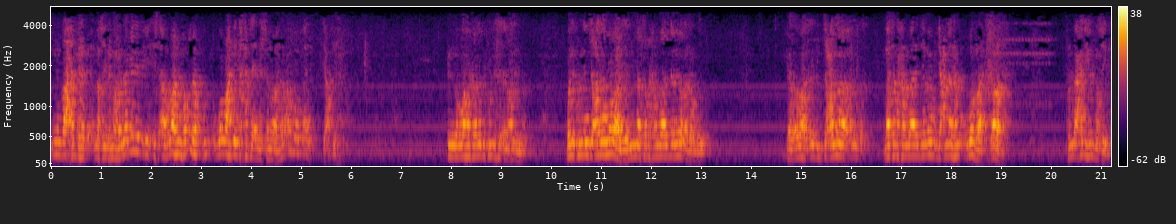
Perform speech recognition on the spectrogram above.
من ضاع حقه نصيبه ما هو لكن يسأل الله من فضله والله بيد خزائن السماوات والأرض وما يعطيها. إن الله كان بكل شيء عليما. ولكل جعلنا مواليا مما ترك الوالدين والأقربون قال الله جعلنا ما ترك الوالدين جعلنا لهم ورثة ورثة. كل واحد يشيل نصيبه.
